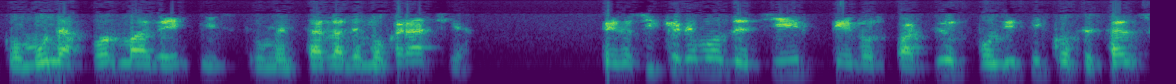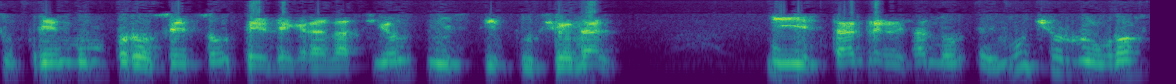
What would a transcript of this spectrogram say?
como una forma de instrumentar la democracia. Pero sí queremos decir que los partidos políticos están sufriendo un proceso de degradación institucional y están regresando en muchos rubros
